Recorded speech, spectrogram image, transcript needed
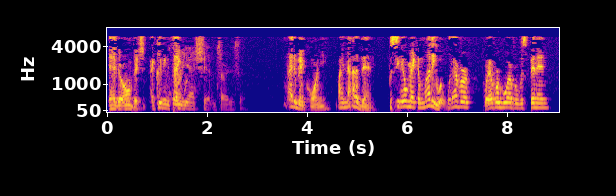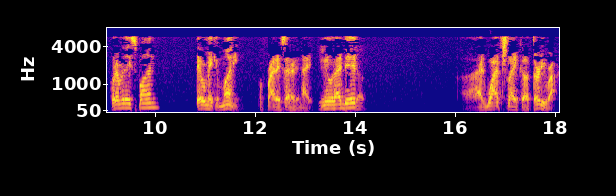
They had their own vision. I couldn't even tell you. Corny ass shit. I'm sorry to say. might have been corny. Might not have been. But see, they were making money with whatever whatever whoever was spinning, whatever they spun, they were making money on Friday, Saturday night. You know what I did? Yep. Uh, I'd watch like uh, 30 Rock.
